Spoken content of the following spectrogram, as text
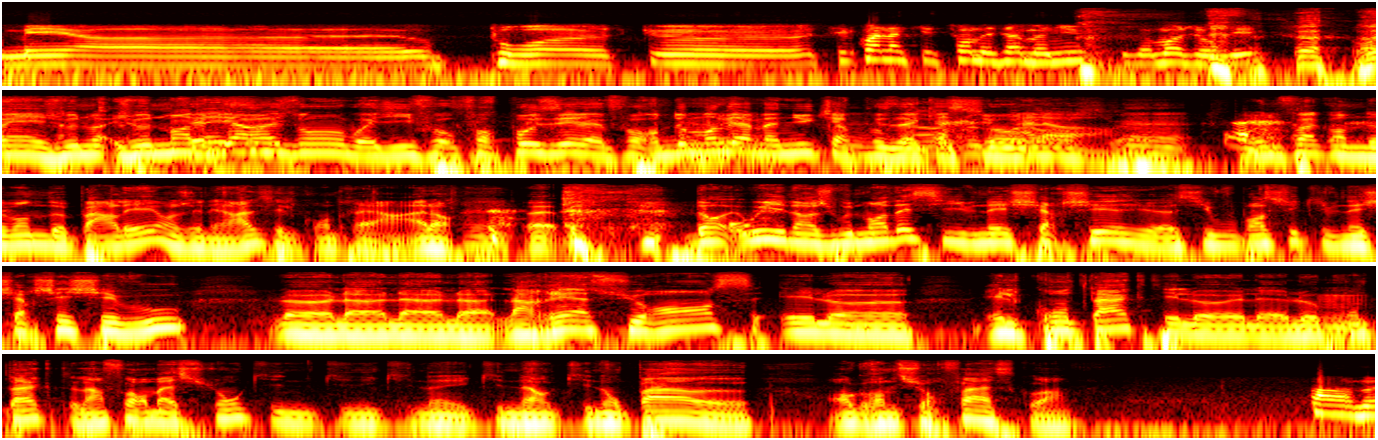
Mais euh, pour euh, ce que c'est quoi la question déjà Manu? Excusez-moi j'ai oublié. Ouais, je vous, je vous Vous demandais. avez bien raison. Il faut, faut reposer, il faut redemander à Manu qui repose la question. Alors, une fois qu'on me demande de parler, en général, c'est le contraire. Alors, euh, donc, oui, non, je vous demandais s'il venait chercher, euh, si vous pensiez qu'il venait chercher chez vous le- la, la, la, la réassurance et le et le contact et le, le, le Hmm. contact, l'information qui qui qui, qui, n'ont pas euh, en grande surface, quoi. Ah bah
